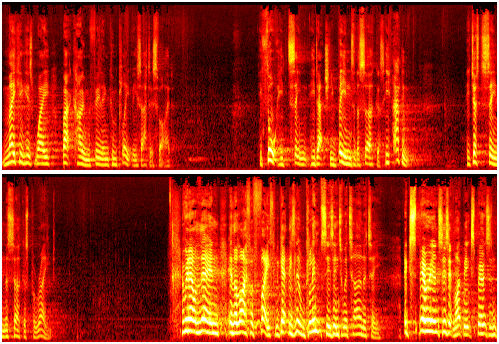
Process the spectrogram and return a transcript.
making his way back home feeling completely satisfied. He thought he'd, seen, he'd actually been to the circus. He hadn't. He'd just seen the circus parade. Every now and then in the life of faith, we get these little glimpses into eternity. Experiences, it might be experiences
